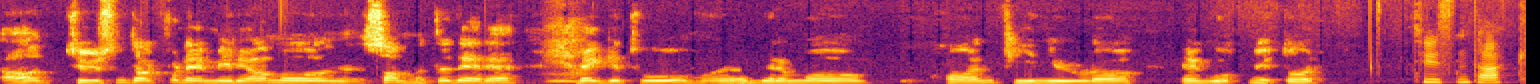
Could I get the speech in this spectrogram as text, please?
Ja, tusen takk for det, Miriam, og samme til dere begge to. Eh, Dere må ha en fin jul og et godt nyttår. Tusen takk.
